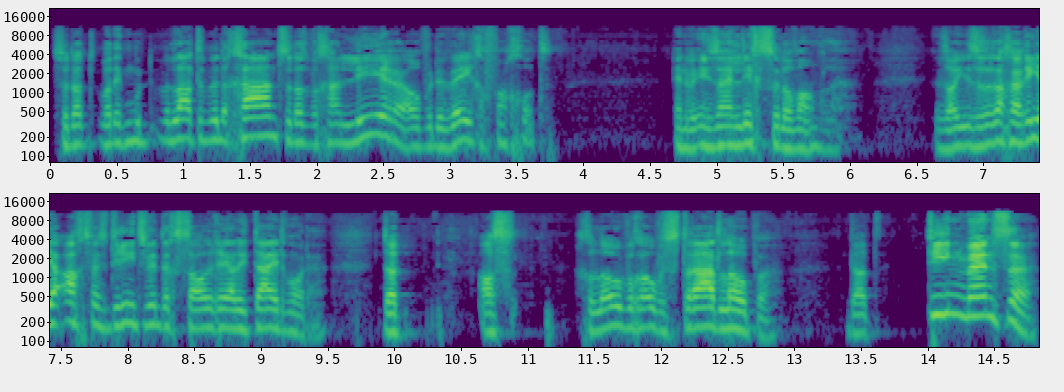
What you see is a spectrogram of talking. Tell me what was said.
Zodat wat ik moet laten willen gaan, zodat we gaan leren over de wegen van God. En we in zijn licht zullen wandelen. Dan zal Zachariah 8 vers 23 zal realiteit worden. Dat als gelovigen over straat lopen, dat tien mensen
